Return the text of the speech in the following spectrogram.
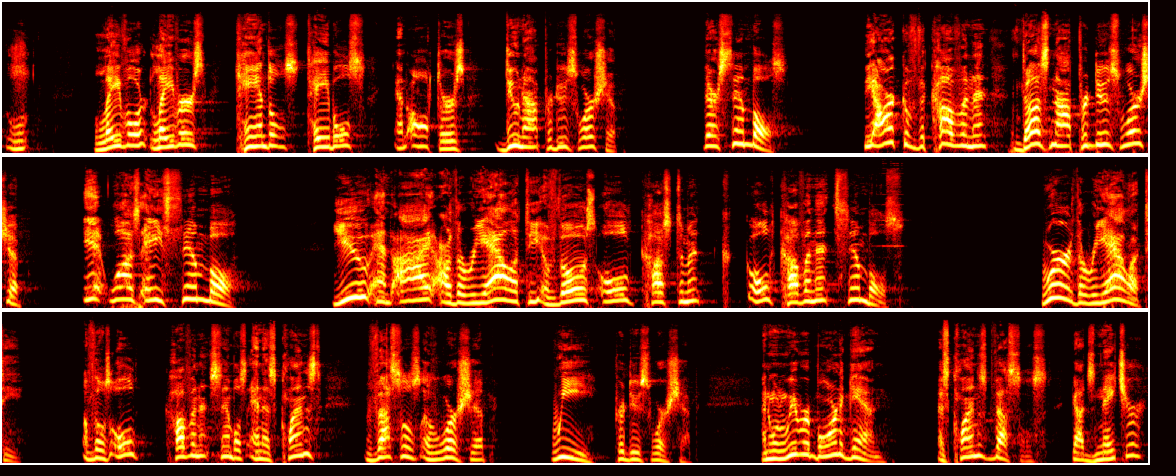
label, lavers, candles, tables, and altars do not produce worship. They're symbols. The Ark of the Covenant does not produce worship. It was a symbol. You and I are the reality of those Old Old Covenant symbols. We're the reality of those Old Covenant symbols, and as cleansed vessels of worship, we produce worship. And when we were born again, as cleansed vessels, God's nature,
